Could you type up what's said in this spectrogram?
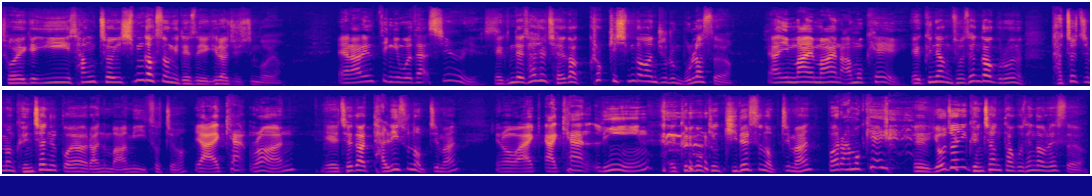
저에게 이 상처의 심각성에 대해서 얘기를 해주신 거예요. And I didn't think it was that serious. 예, 근데 사실 제가 그렇게 심각한 줄은 몰랐어요. In my mind, I'm okay. 예, 그냥 저 생각으로는 다쳤지만 괜찮을 거야라는 마음이 있었죠. Yeah, I can't run. 예, 제가 달릴 수는 없지만, You know, I, I can't lean, 예, 그리고 그냥 기댈 수는 없지만, but I'm okay. 예, 여전히 괜찮다고 생각을 했어요.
